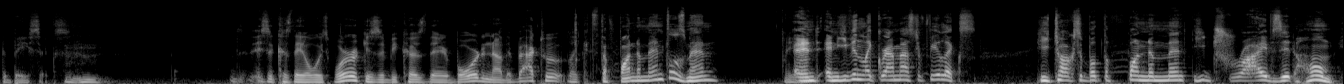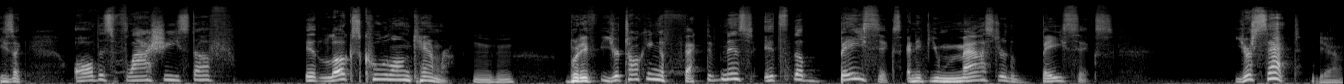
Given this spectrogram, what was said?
the basics? Mm-hmm. Is it because they always work? Is it because they're bored and now they're back to it? Like, It's the fundamentals, man. Yeah. And and even like Grandmaster Felix, he talks about the fundament. He drives it home. He's like, all this flashy stuff, it looks cool on camera. mm-hmm. But if you're talking effectiveness, it's the basics. And if you master the basics, you're set. Yeah.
